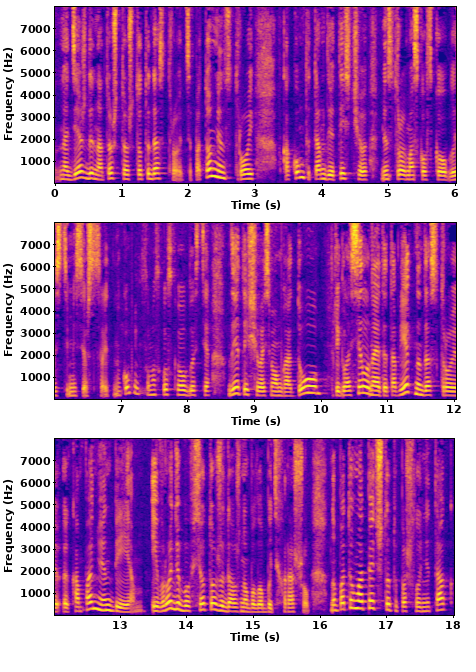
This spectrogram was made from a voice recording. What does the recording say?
надежды на то, что что-то достроится. Потом Минстрой в каком-то там 2000, Минстрой Московской области, Министерство строительного комплекса Московской области в 2008 году пригласила на этот объект на дострой э, компанию NBM. И вроде бы все тоже должно было быть хорошо. Но потом опять что-то пошло не так.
